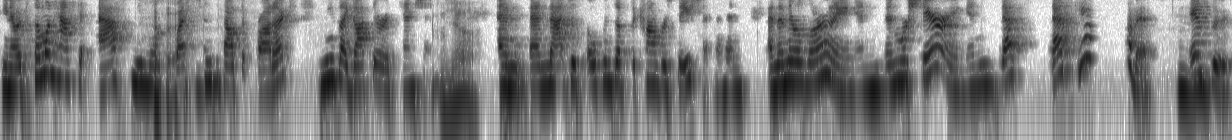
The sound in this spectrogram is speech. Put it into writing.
you know if someone has to ask me more questions about the product it means i got their attention yeah and and that just opens up the conversation and then and then they're learning and and we're sharing and that's that's cannabis mm-hmm. and food.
